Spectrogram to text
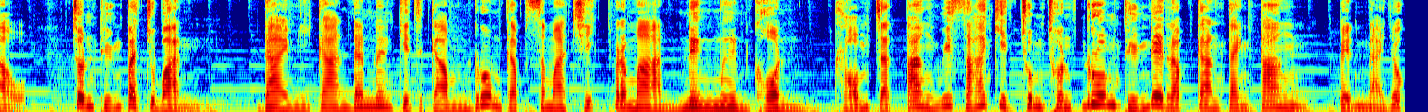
2549 จนถึงปัจจุบัน ได้มีการดำเนินกิจกรรมร่วมกับสมาชิกประมาณ 10,000 คน พร้อมจัดตั้งวิสาหกิจชุมชนรวมถึงได้รับการแต่งตั้ง เป็นนายก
